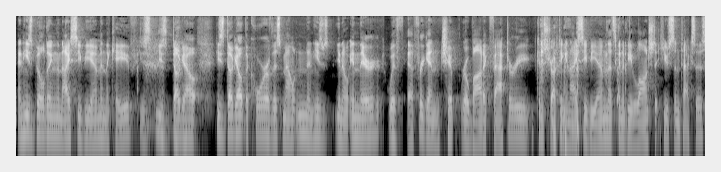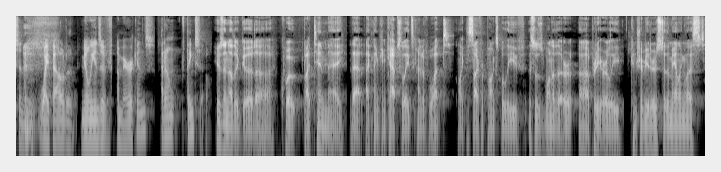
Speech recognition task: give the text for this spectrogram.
and he's building an ICBM in the cave. He's he's dug out he's dug out the core of this mountain and he's, you know, in there with a friggin' chip robotic factory constructing an ICBM that's going to be launched at Houston, Texas and wipe out millions of Americans. I don't think so. Here's another good uh, quote by Tim May that I think encapsulates kind of what like the cypherpunks believe. This was one of the ear- uh, pretty early contributors to the mailing list.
